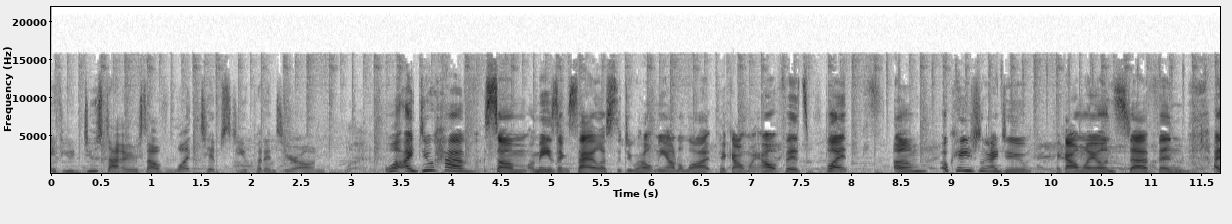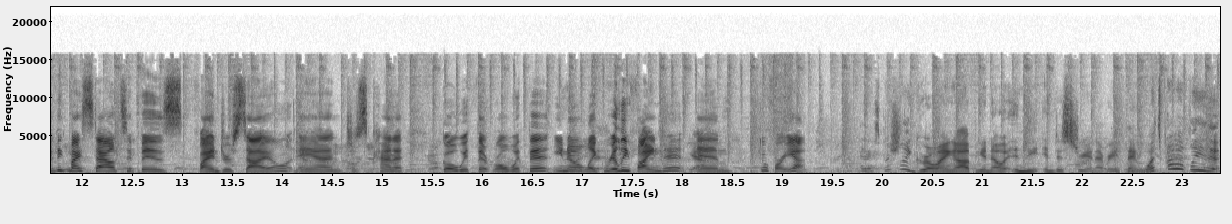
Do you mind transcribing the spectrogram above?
if you do style yourself, what tips do you put into your own look? Well, I do have some amazing stylists that do help me out a lot, pick out my outfits, but um, occasionally I do pick out my own stuff. And I think my style tip is find your style and just kind of go with it, roll with it, you know, like really find it and go for it, yeah. And especially growing up, you know, in the industry and everything, what's probably the,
